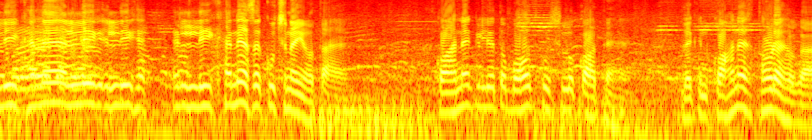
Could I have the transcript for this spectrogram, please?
लिखने लिख, लिख, लिखने से कुछ नहीं होता है। कहने के लिए तो बहुत कुछ लोग कहते हैं लेकिन कहने से थोड़े होगा।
